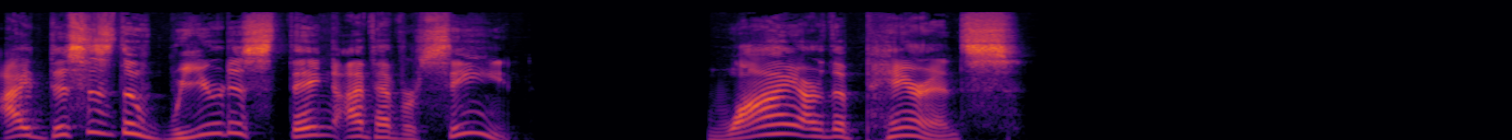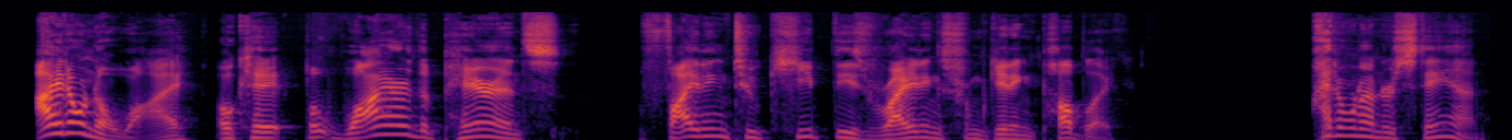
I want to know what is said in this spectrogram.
I this is the weirdest thing I've ever seen. Why are the parents I don't know why, okay, but why are the parents fighting to keep these writings from getting public? I don't understand.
